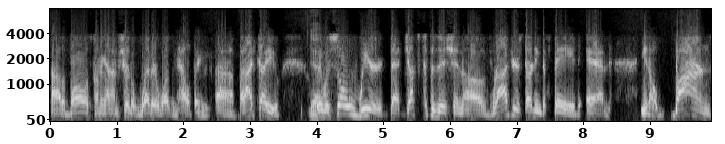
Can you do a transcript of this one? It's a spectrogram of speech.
uh, the ball was coming out. I'm sure the weather wasn't helping, uh, but I tell you, Yeah. it was so weird that juxtaposition of Rodgers starting to fade and you know Barnes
